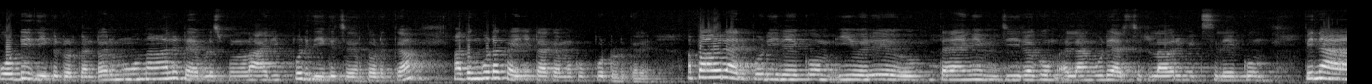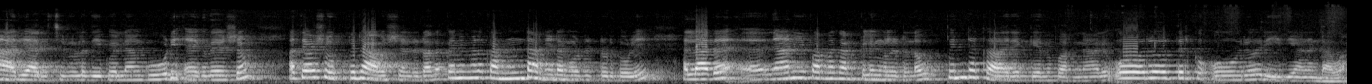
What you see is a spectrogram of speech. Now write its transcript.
പൊടി ഇതിലേക്ക് ഇട്ട് കൊടുക്കണം കേട്ടോ. ഒരു മൂന്നാൽ ടേബിൾ സ്പൂണോളം അരിപ്പൊടി ഇതിലേക്ക് ചേർത്ത് കൊടുക്കുക. അതും കൂടെ കഴിഞ്ഞിട്ടാക്കി നമുക്ക് ഉപ്പിട്ട് കൊടുക്കൽ അപ്പോൾ ആ ഒരു അരിപ്പൊടിയിലേക്കും ഈ ഒരു തേങ്ങയും ജീരകവും എല്ലാം കൂടി അരച്ചിട്ടുള്ള ആ ഒരു മിക്സിലേക്കും പിന്നെ ആ അരി അരച്ചിട്ടുള്ളതേക്കും എല്ലാം കൂടി ഏകദേശം അത്യാവശ്യം ഉപ്പിന്റെ ആവശ്യമുണ്ട് കേട്ടോ. അതൊക്കെ നിങ്ങൾ കണ്ടറിഞ്ഞിട്ട് അങ്ങോട്ട് ഇട്ട് കൊടുത്തോളി. അല്ലാതെ ഞാൻ ഈ പറഞ്ഞ കണക്കിൽ നിങ്ങൾ ഇട്ടുണ്ടാവും ഉപ്പിന്റെ കാര്യമൊക്കെ എന്ന് പറഞ്ഞാൽ ഓരോരുത്തർക്കും ഓരോ രീതിയാണ് ഉണ്ടാവുക.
